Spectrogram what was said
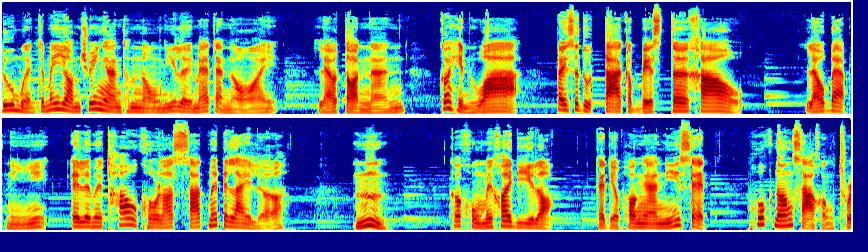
ดูเหมือนจะไม่ยอมช่วยงานทำนองนี้เลยแม้แต่น้อย แล้วตอนนั้นก็เห็นว่าไปสะดุดตากับเบสเตอร์เข้า แล้วแบบนี้เอเลเมทัลโคลัสซัสไม่เป็นไรเหรอ อืม ก็คงไม่ค่อยดีหรอก แต่เดี๋ยวพองานนี้เสร็จ พวกน้องสาวของเทร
